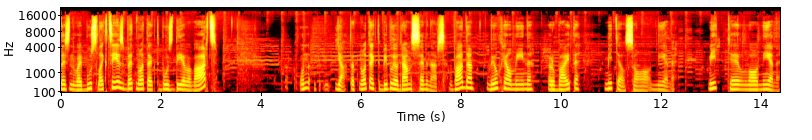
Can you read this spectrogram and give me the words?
nezinu, vai būs lekcijas, bet noteikti būs dieva vārds. Un, jā, tad noteikti bibliodrāmas seminārs vada Vilhelmīne Rubaite Miķelsoniene. Miķeloniene.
